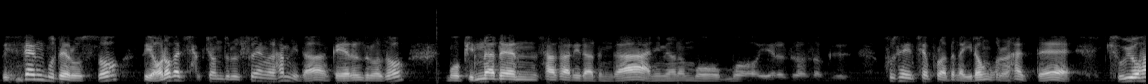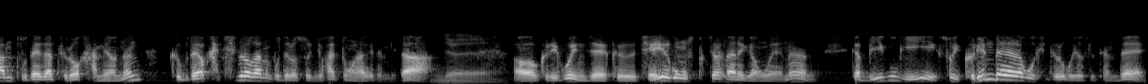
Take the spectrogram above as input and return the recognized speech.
그 희생 부대로서 그 여러 가지 작전들을 수행을 합니다. 그러니까 예를 들어서 뭐 빛나덴 사살이라든가 아니면은 뭐뭐 예를 들어서 그 후세인 체포라든가 이런 거를 할 때 주요한 부대가 들어가면은 그 부대와 같이 들어가는 부대로서 이제 활동을 하게 됩니다. 예. 어 그리고 이제 그 제1공수특전단의 경우에는 그러니까 미국이 소위 그린베레라고 혹시 들어보셨을 텐데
